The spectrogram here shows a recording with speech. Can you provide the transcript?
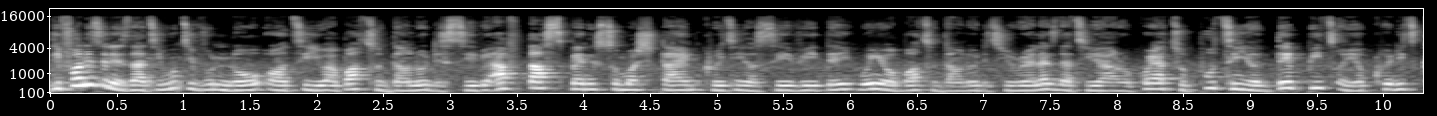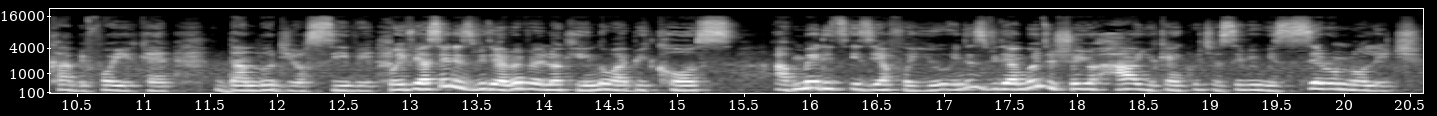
The funny thing is that you won't even know until you're about to download the cv after spending so much time creating your cv then when you're about to download it you realize that you are required to put in your debit or your credit card before you can download your cv but if you are seeing this video you're very very lucky you know why? Because I've made it easier for you. In this video, I'm going to show you how you can create your CV with zero knowledge.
